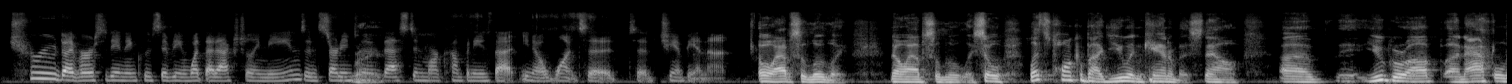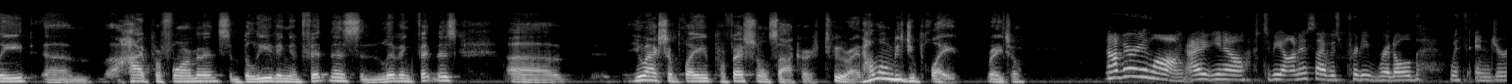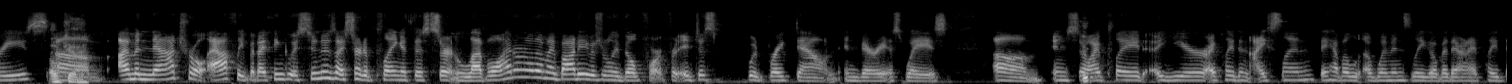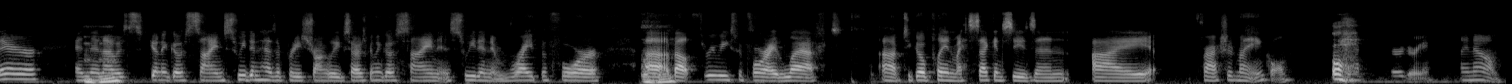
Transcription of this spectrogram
true diversity and inclusivity and what that actually means, and starting to right. invest in more companies that you know want to to champion that. Oh, absolutely. No, absolutely. So let's talk about you and cannabis now. Uh, you grew up an athlete, um, high performance, and believing in fitness and living fitness. Uh, you actually played professional soccer too, right? How long did you play, Rachel? Not very long. I, you know, to be honest, I was pretty riddled with injuries. Okay. Um, I'm a natural athlete, but I think as soon as I started playing at this certain level, I don't know that my body was really built for it. For it just would break down in various ways. Um, and so I played a year. I played in Iceland. They have a, a women's league over there, and I played there. And then mm-hmm. I was going to go sign. Sweden has a pretty strong league, so I was going to go sign in Sweden. And right before, uh, uh-huh. about three weeks before I left uh, to go play in my second season, I fractured my ankle. Oh, surgery. I know.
